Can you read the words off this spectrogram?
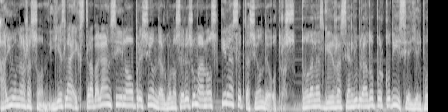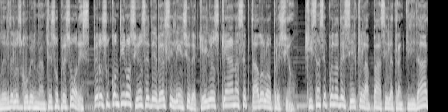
Hay una razón y es la extravagancia y la opresión de algunos seres humanos y la aceptación de otros. Todas las guerras se han librado por codicia y el poder de los gobernantes opresores, pero su continuación se debe al silencio de aquellos que han aceptado la opresión. Quizás se pueda decir que la paz y la tranquilidad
